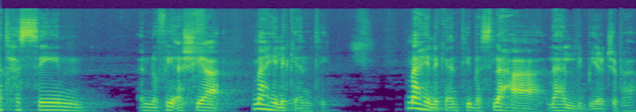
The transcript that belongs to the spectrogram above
تحسين إنه في أشياء ما هي لك انت ما هي لك انت بس لها لها اللي بيعجبها.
